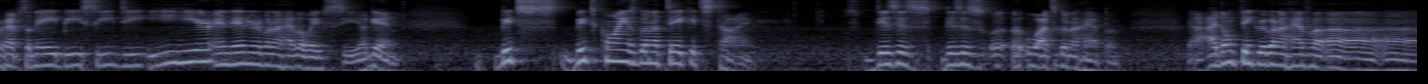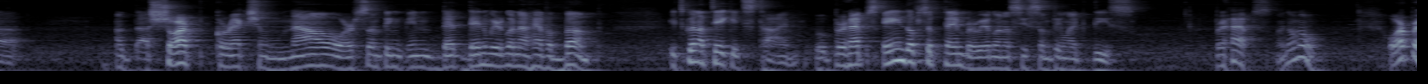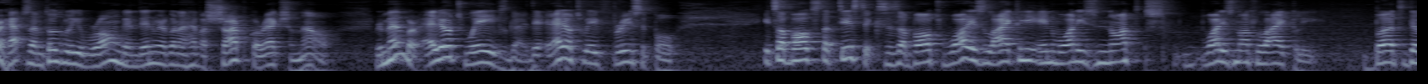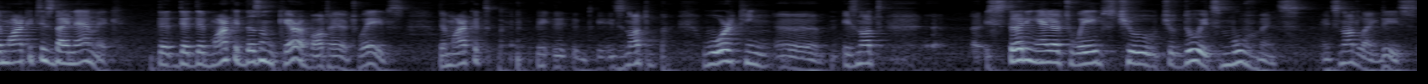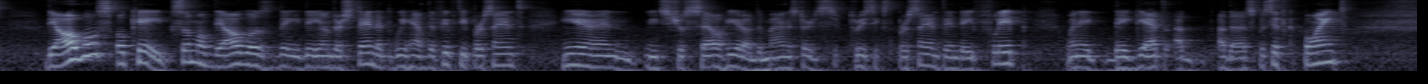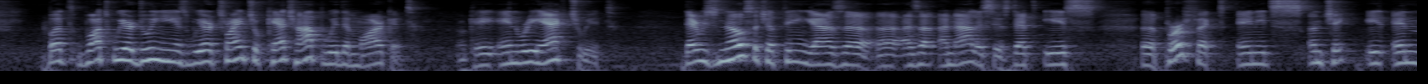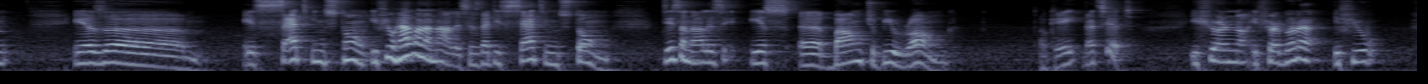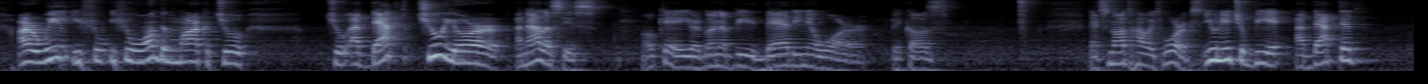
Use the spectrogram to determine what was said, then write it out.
perhaps an A, B, C, D, E here, and then we're gonna have a wave C again. Bits, Bitcoin is gonna take its time. This is this is uh, uh what's gonna happen. I don't think we're gonna have a, a, a, a, sharp correction now or something in that. Then we're gonna have a bump. It's gonna take its time. Perhaps end of September we're gonna see something like this. Perhaps. I don't know. Or perhaps I'm totally wrong and then we're going to have a sharp correction now. Remember, Elliott waves, guys, the Elliott wave principle. It's about statistics. It's about what is likely and what is not what is not likely. But the market is dynamic. The, the, the market doesn't care about Elliott waves. The market is not working, uh, is not uh, studying Elliott waves to, to do its movements it's not like this. The algos, okay, some of the algos, they, they understand that we have the 50% here and needs to sell here at the minus 36% and they flip when they, they get at, at a specific point. But what we are doing is we are trying to catch up with the market, okay, and react to it. There is no such a thing as a, a as an analysis that is uh, perfect and it's unchecked and is uh, is set in stone. If you have an analysis that is set in stone, this analysis is uh, bound to be wrong. Okay, that's it. If you are not, if you are gonna, if you are will, if you if you want the market to to adapt to your analysis, okay, you're gonna be dead in your water because that's not how it works. You need to be adapted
